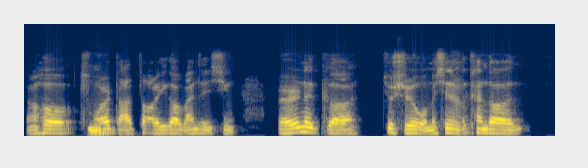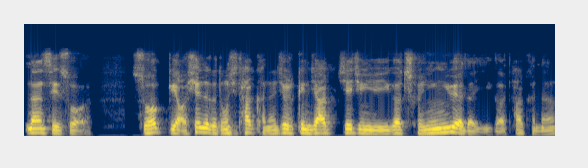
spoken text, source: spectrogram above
然后从而达到了一个完整性，而那个就是我们现在看到 Nancy 所所表现这个东西，它可能就是更加接近于一个纯音乐的一个，它可能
